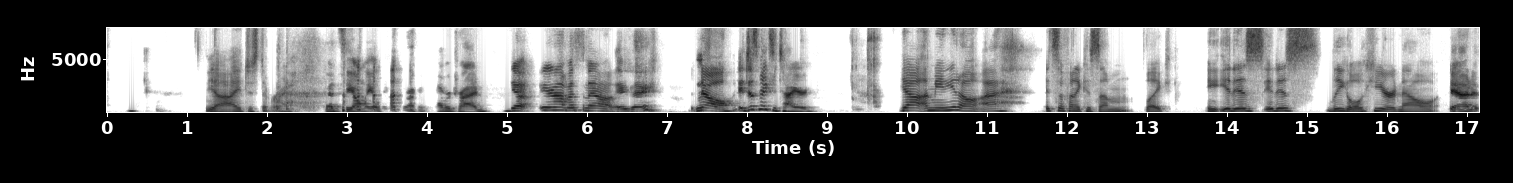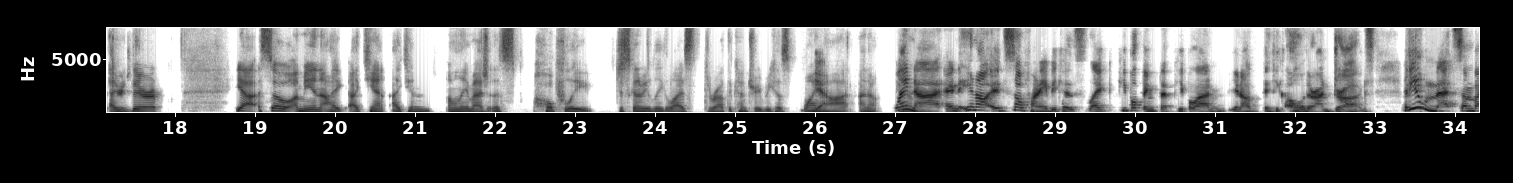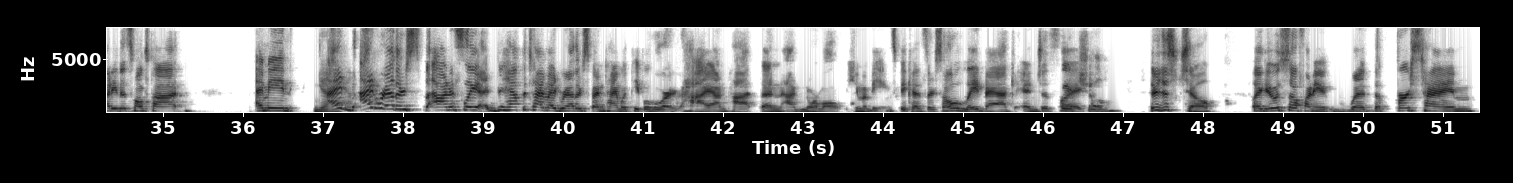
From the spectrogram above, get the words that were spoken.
Yeah, I just never have. That's the only illegal drug I've ever tried. yeah, you're not missing out, AJ. No, it just makes you tired. Yeah, I mean, you know, I it's so funny because um like it is it is legal here now. Yeah, I here mean, too. there yeah, so I mean I I can't I can only imagine it's hopefully just gonna be legalized throughout the country because why Yeah. not? I don't Why you know. not? And you know, it's so funny because like people think that people on, you know, they think, oh, they're on drugs. Have you met somebody that smokes pot? I mean, Yeah. I'd I'd rather honestly half the time I'd rather spend time with people who are high on pot than on normal human beings because they're so laid back and just They're like chill. they're just chill. Like it was so funny when the first time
